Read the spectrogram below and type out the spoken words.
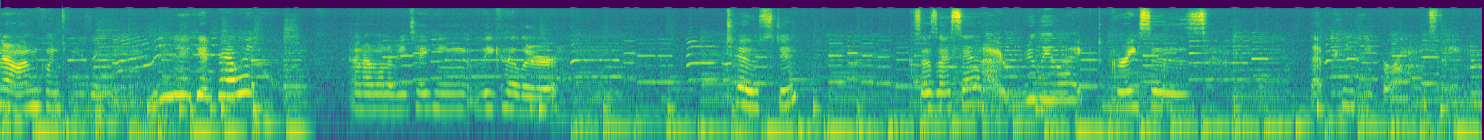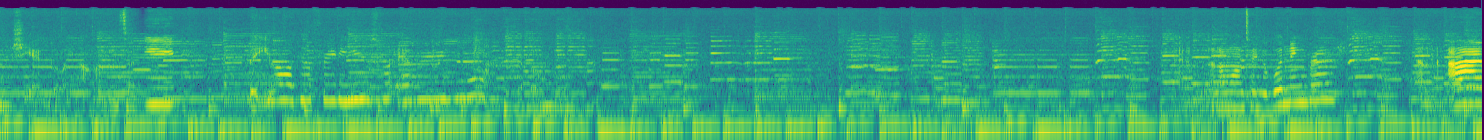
Now I'm going to be using the Naked palette, and I'm going to be taking the color Toasted, because as I said, I really liked Grace's that pinky bronze thing she had going on. So but you all feel free to use whatever you want. Then I'm gonna take a blending brush I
